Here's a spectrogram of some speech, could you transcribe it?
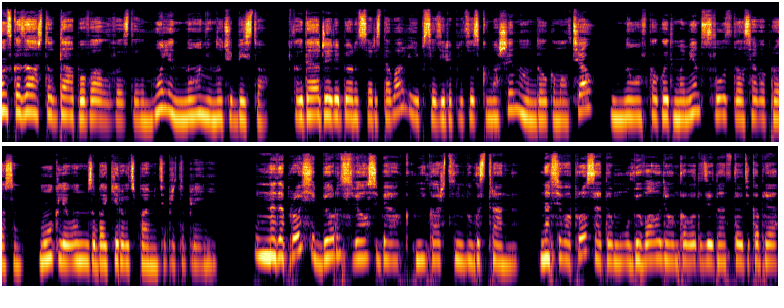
он сказал, что да, бывал в Вестдейл-Молле, но не в ночь убийства. Когда Джерри Бернса арестовали и посадили в полицейскую машину, он долго молчал, но в какой-то момент вслух задался вопросом, мог ли он заблокировать память о преступлении. На допросе Бернс вел себя, как мне кажется, немного странно. На все вопросы о том, убивал ли он кого-то 19 декабря,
